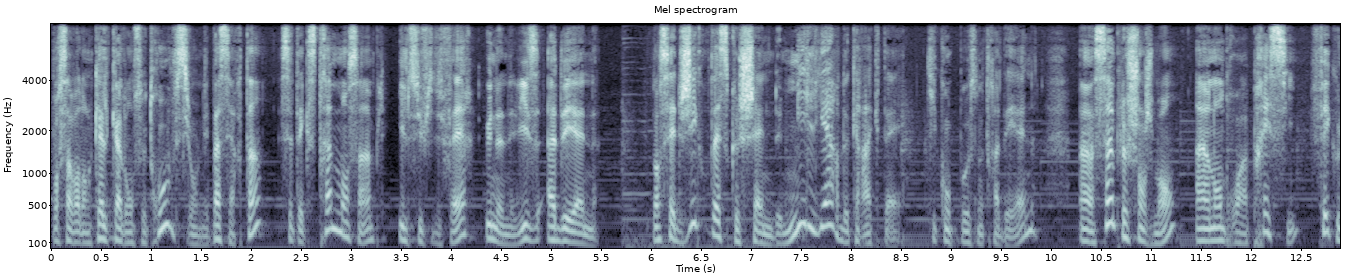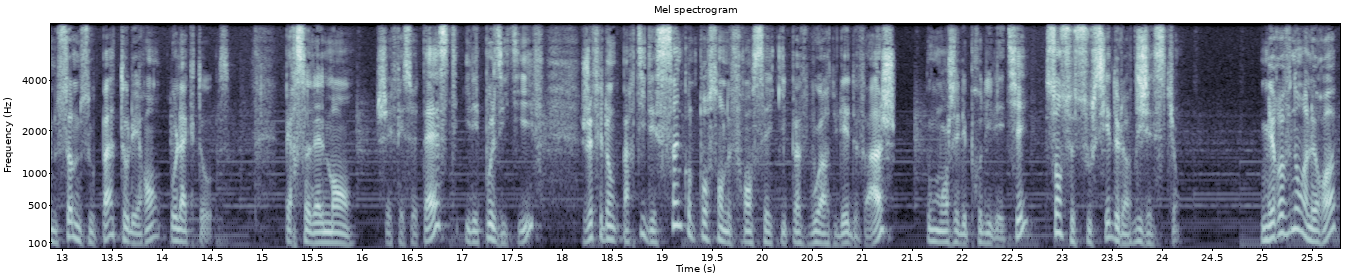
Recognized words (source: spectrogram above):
Pour savoir dans quel cas on se trouve, si on n'est pas certain, c'est extrêmement simple. Il suffit de faire une analyse ADN. Dans cette gigantesque chaîne de milliards de caractères qui composent notre ADN, un simple changement à un endroit précis fait que nous sommes ou pas tolérants au lactose. Personnellement, j'ai fait ce test, il est positif. Je fais donc partie des 50% de Français qui peuvent boire du lait de vache ou manger des produits laitiers sans se soucier de leur digestion. Mais revenons à l'Europe,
